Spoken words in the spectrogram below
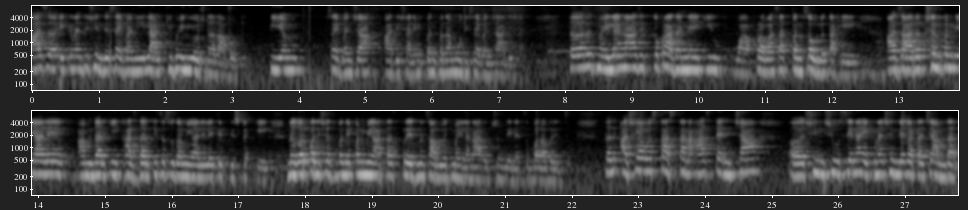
आज एकनाथजी शिंदे साहेबांनी लाडकी बहीण योजना राबवली. पी एम साहेबांच्या आदेशाने पंतप्रधान मोदी साहेबांच्या आदेशाने. तर महिलांना आज इतकं प्राधान्य आहे की वा प्रवासात पण सवलत आहे. आज आरक्षण पण मिळाले आमदारकी खासदारकीचं सुद्धा मिळालेलं आहे तेहतीस टक्के. नगर परिषदमध्ये पण मी आता प्रयत्न चालू आहेत महिलांना आरक्षण देण्याचं बराबरीचं. तर अशी अवस्था असताना आज त्यांच्या शिन शिवसेना एकनाथ शिंदे गटाचे आमदार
